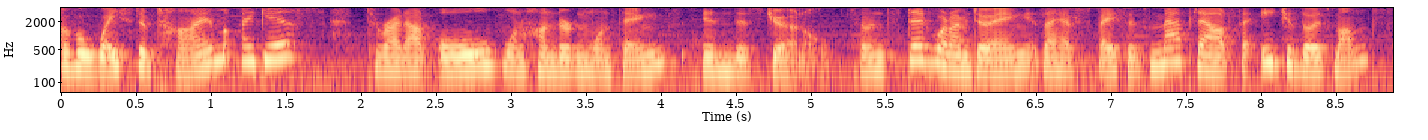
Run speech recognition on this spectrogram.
of a waste of time, I guess, to write out all 101 things in this journal. So instead what I'm doing is I have spaces mapped out for each of those months,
